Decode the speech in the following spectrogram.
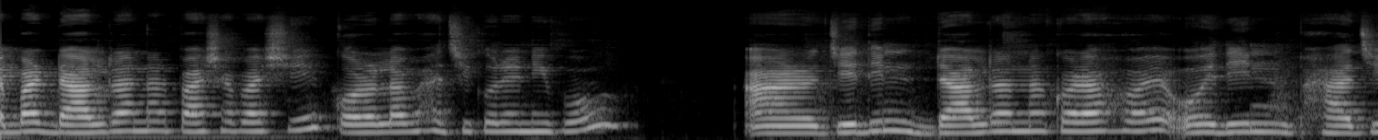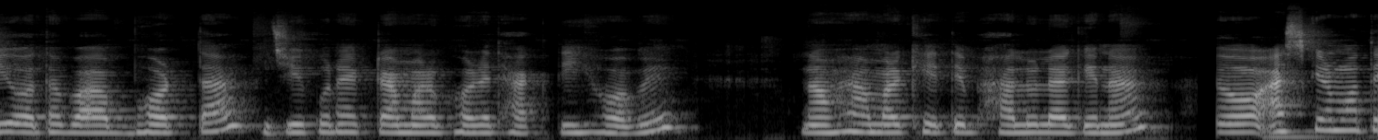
এবার ডাল রান্নার পাশাপাশি করলা ভাজি করে নিব। আর যেদিন ডাল রান্না করা হয় ওই দিন ভাজি অথবা ভর্তা যে কোনো একটা আমার ঘরে থাকতেই হবে। না হয় আমার খেতে ভালো লাগে না। তো আজকের মতো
